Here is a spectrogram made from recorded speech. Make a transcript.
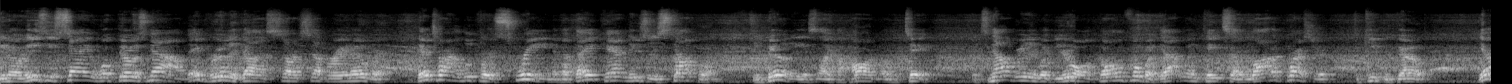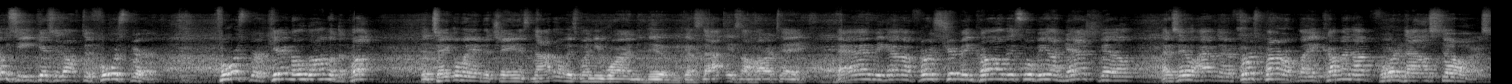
You know, easy say what goes now. They've really got to start separating over. They're trying to look for a screen, but they can't usually stop one. The ability is like a hard one to take. It's not really what you're all going for, but that one takes a lot of pressure to keep it going. Josi gives it off to Forsberg. Forsberg can't hold on with the puck. The takeaway of the chain is not always when you want to do, because that is a hard take. And we got a first tripping call. This will be on Nashville, as they will have their first power play coming up for the Dallas Stars.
